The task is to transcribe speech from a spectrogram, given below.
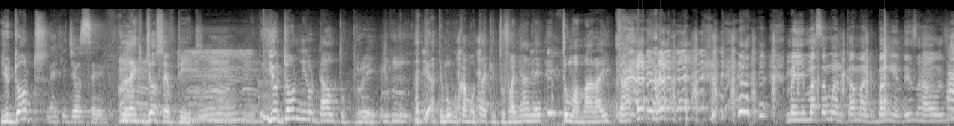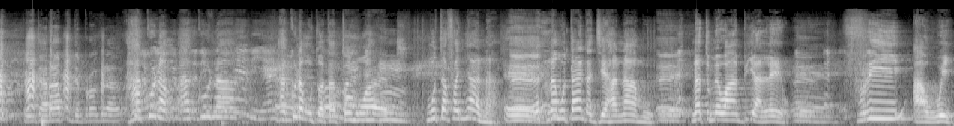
You don't Like Joseph. like Joseph did. Mm. You don't kneel down to pray. Mm Ati, ati Mungu kama utaki tufanyane, tuma malaika. May must someone come and bang in this house to interrupt the program. Hakuna hakuna hakuna mtu atatumwa. Mutafanyana na mutaenda jehanamu. Na tumewaambia leo. Free away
